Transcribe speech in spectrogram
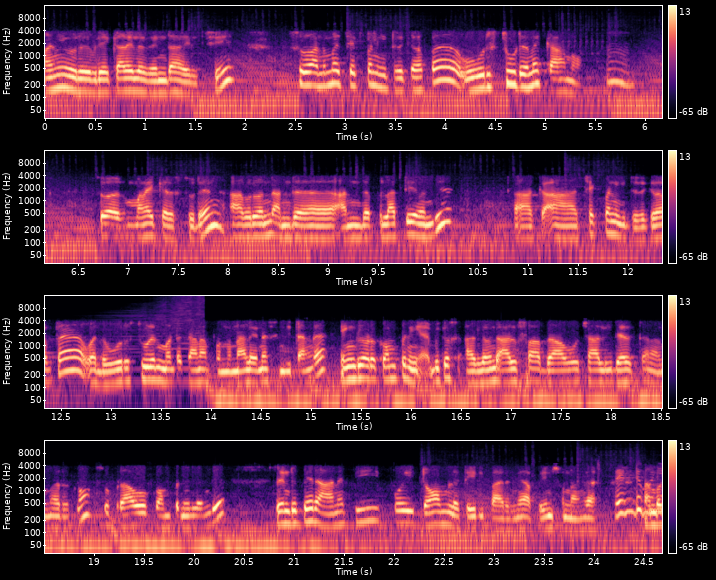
மணி ஒரு விடிய காலையில ரெண்டு ஆயிடுச்சு ஸோ அந்த மாதிரி செக் பண்ணிட்டு இருக்கிறப்ப ஒரு ஸ்டூடெண்ட்டை காணோம். ஸோ மலைக்கர ஸ்டூடெண்ட் அவர் வந்து அந்த அந்த பிள்ளாத்தையே வந்து செக் பண்ணிக்கிட்டு இருக்கிறப்ப அந்த ஒரு ஸ்டூடெண்ட் மட்டும் காணா போனதுனால என்ன செஞ்சிட்டாங்க? எங்களோட கம்பெனி பிகாஸ் அதுல வந்து அல்ஃபா பிராவோ சார்லி டெல்டா அந்த மாதிரி இருக்கும். ஸோ பிராவோ கம்பெனில இருந்து ரெண்டு பேர் அனுப்பி போய் டாம்ல தேடி பாருங்க அப்படின்னு சொன்னாங்க. ரெண்டு நம்ம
